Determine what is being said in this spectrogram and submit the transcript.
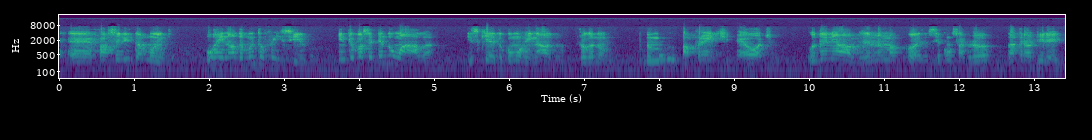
é, facilita muito. O Reinaldo é muito ofensivo. Então você tendo um ala esquerdo como o Reinaldo, jogando do meio para frente, é ótimo. O Daniel Alves é a mesma coisa, se consagrou lateral direito.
